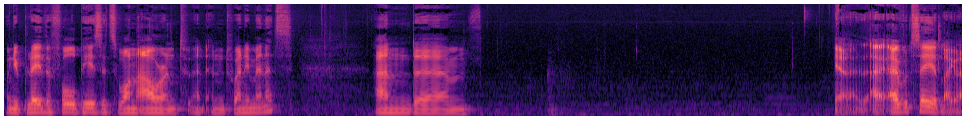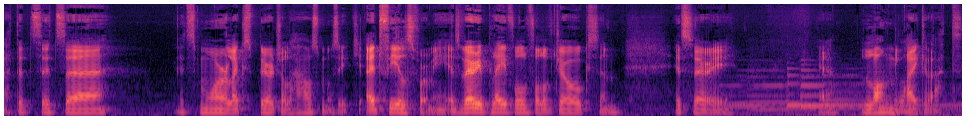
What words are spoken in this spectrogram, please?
When you play the full piece, it's one hour and, and 20 minutes. And um, yeah, I, I would say it like that. It's it's uh, it's more like spiritual house music. It feels for me. It's very playful, full of jokes, and it's very yeah, long like that.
